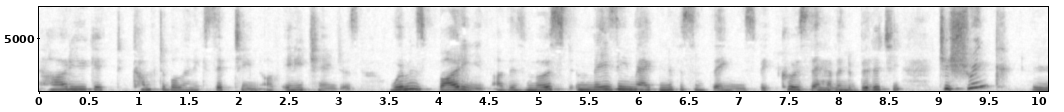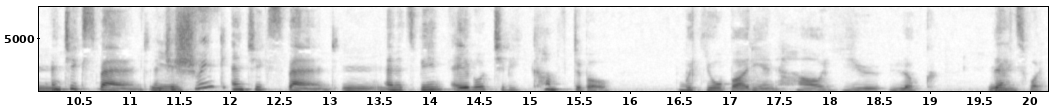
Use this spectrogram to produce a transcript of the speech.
how do you get comfortable and accepting of any changes? Women's bodies are the most amazing, magnificent things because they mm. have an ability to shrink mm. and to expand, and yes. to shrink and to expand. Mm. And it's being able to be comfortable with your body and how you look. Mm. That's what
